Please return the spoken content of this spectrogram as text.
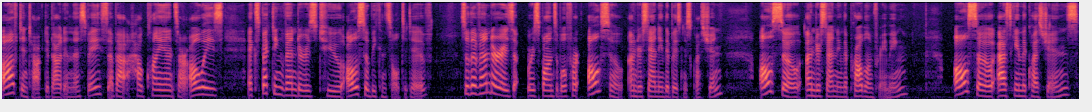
often talked about in this space about how clients are always expecting vendors to also be consultative. So the vendor is responsible for also understanding the business question, also understanding the problem framing, also asking the questions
